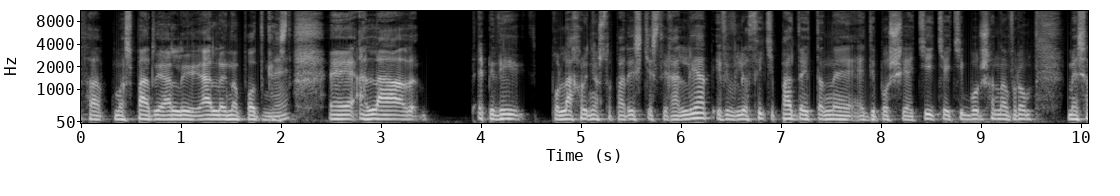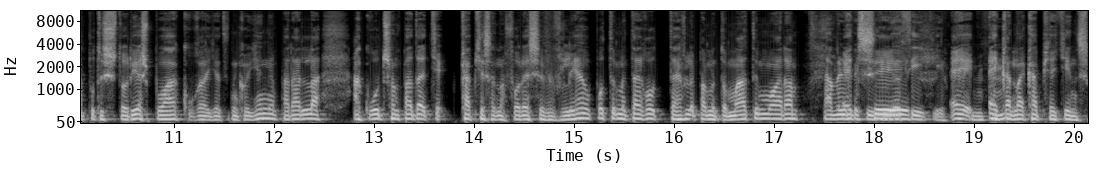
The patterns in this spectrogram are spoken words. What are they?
Θα μας πάρει άλλη, άλλο ένα podcast. Ναι. Ε, αλλά επειδή πολλά χρόνια στο Παρίσι και στη Γαλλία. Η βιβλιοθήκη πάντα ήταν εντυπωσιακή και εκεί μπορούσα να βρω μέσα από τις ιστορίες που άκουγα για την οικογένεια. Παράλληλα, ακούγονταν πάντα και κάποιες αναφορές σε βιβλία. Οπότε μετά εγώ τα έβλεπα με το μάτι μου. Άρα έτσι ε, έκανα κάποια κίνηση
